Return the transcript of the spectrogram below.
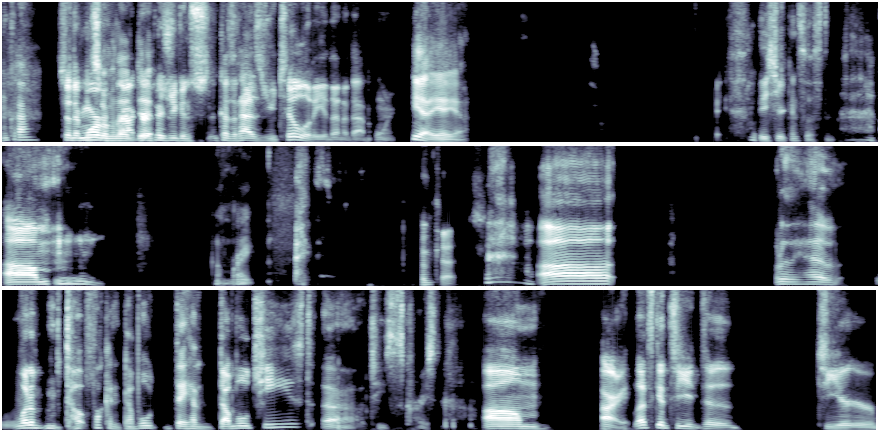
Okay. So they're more of some a of cracker because you can because it has utility. Then at that point, Yeah, yeah, yeah. at least you're consistent. Um. I'm right. Okay. Uh, what do they have? What a du- fucking double? They have double cheesed. Uh, Jesus Christ. Um. All right, let's get to you to to your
